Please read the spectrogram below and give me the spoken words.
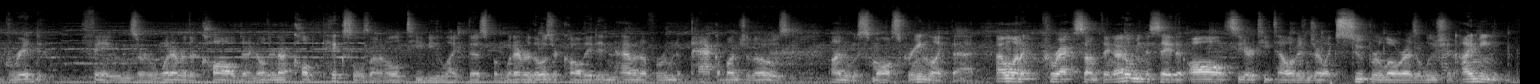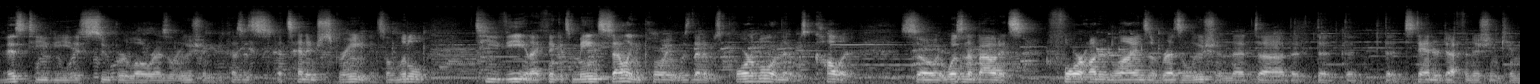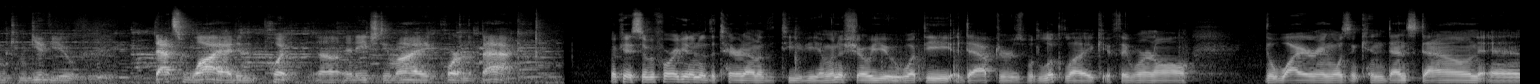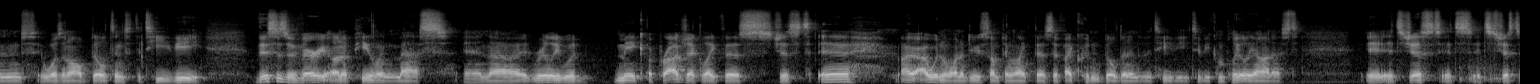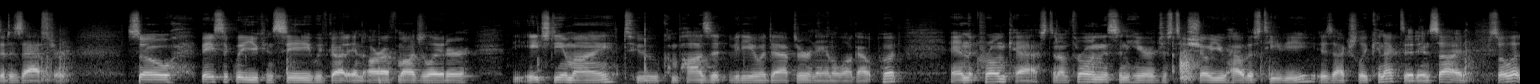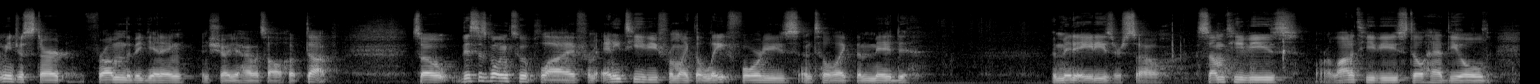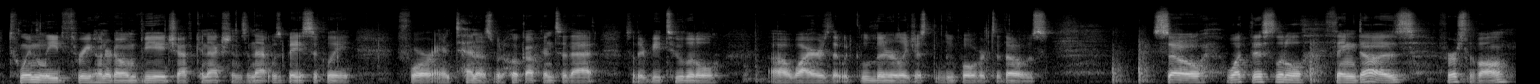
grid things or whatever they're called. I know they're not called pixels on an old TV like this, but whatever those are called, they didn't have enough room to pack a bunch of those onto a small screen like that. I want to correct something. I don't mean to say that all CRT televisions are like super low resolution. I mean this TV is super low resolution because it's a 10 inch screen. It's a little TV and I think its main selling point was that it was portable and that it was color. So it wasn't about its 400 lines of resolution that, uh, that, that, that, that, standard definition can, can give you. That's why I didn't put uh, an HDMI port on the back. Okay, so before I get into the teardown of the TV, I'm going to show you what the adapters would look like if they weren't all, the wiring wasn't condensed down and it wasn't all built into the TV. This is a very unappealing mess, and uh, it really would make a project like this just, eh, I, I wouldn't want to do something like this if I couldn't build it into the TV, to be completely honest. It, it's just, it's, it's just a disaster. So basically you can see we've got an RF modulator, the HDMI to composite video adapter and analog output, and the Chromecast. And I'm throwing this in here just to show you how this TV is actually connected inside. So let me just start from the beginning and show you how it's all hooked up. So this is going to apply from any TV from like the late 40s until like the mid the mid 80s or so. Some TVs or a lot of TVs still had the old twin lead 300 ohm VHF connections and that was basically for antennas would hook up into that so there'd be two little uh, wires that would literally just loop over to those. So what this little thing does, first of all,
